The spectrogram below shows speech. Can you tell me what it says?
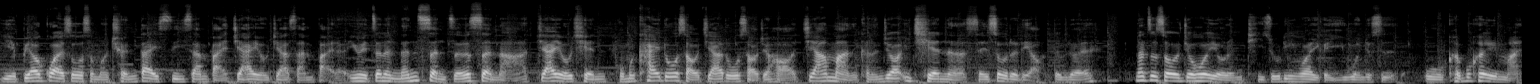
也不要怪说什么全带 C 三百加油加三百了，因为真的能省则省啊，加油钱我们开多少加多少就好，加满可能就要一千了，谁受得了，对不对？那这时候就会有人提出另外一个疑问，就是我可不可以买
